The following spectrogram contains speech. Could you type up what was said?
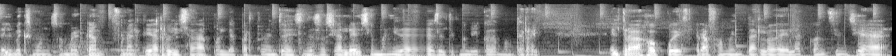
el Meximon Summer Camp fue una actividad realizada por el Departamento de Ciencias Sociales y Humanidades del Tecnológico de Monterrey. El trabajo pues era fomentar lo de la conciencia,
